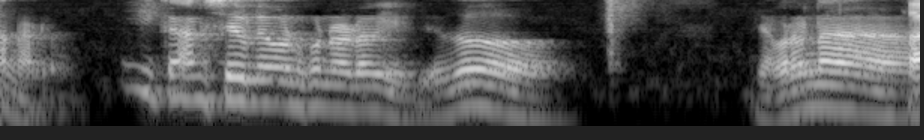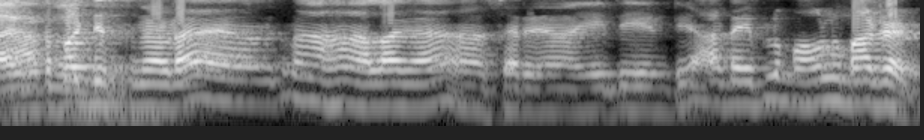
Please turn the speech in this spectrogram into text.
అన్నాడు. ఈ కానిస్టేబుల్ ఏమనుకున్నాడు? ఏదో ఎవరన్నా ఆట పట్టిస్తున్నాడా? అనుకున్నా ఆహా అలాగా సరే అయితే ఏంటి? ఆ టైప్లో మామూలుగా మాట్లాడు.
